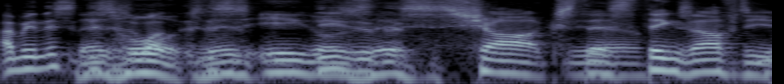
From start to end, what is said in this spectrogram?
I mean, this, there's this is what hawks this there's eagles these are the- there's sharks there's things after you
